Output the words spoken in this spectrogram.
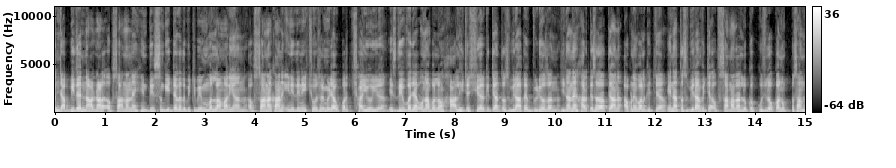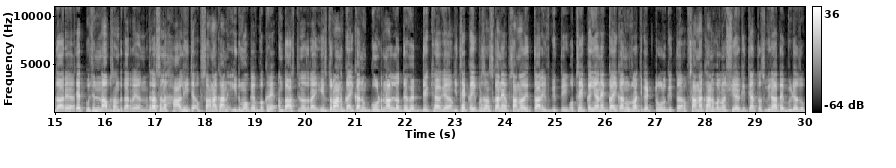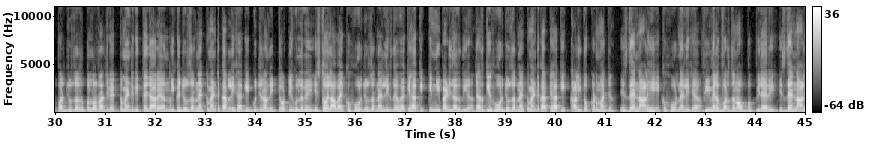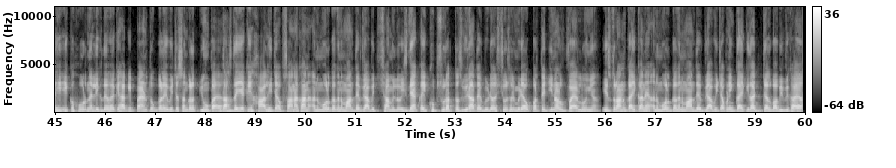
ਪੰਜਾਬੀ ਦੇ ਨਾਲ-ਨਾਲ ਅਫਸਾਨਾ ਨੇ ਹਿੰਦੀ ਸੰਗੀਤ ਜਗਤ ਵਿੱਚ ਵੀ ਮੱਲਾਂ ਮਾਰੀਆਂ ਹਨ। ਅਫਸਾਨਾ ਖਾਨ ਇਨੀ ਦਿਨੀ ਸੋਸ਼ਲ ਮੀਡੀਆ ਉੱਪਰ ਛਾਈ ਹੋਈ ਹੈ। ਇਸ ਦੀ ਵਜ੍ਹਾ ਉਹਨਾਂ ਵੱਲੋਂ ਹਾਲ ਹੀ 'ਚ ਸ਼ੇਅਰ ਕੀਤੀਆਂ ਤਸਵੀਰਾਂ ਤੇ ਵੀਡੀਓਜ਼ ਹਨ, ਜਿਨ੍ਹਾਂ ਨੇ ਹਰ ਕਿਸੇ ਦਾ ਧਿਆਨ ਆਪਣੇ ਵੱਲ ਖਿੱਚਿਆ। ਇਹਨਾਂ ਤਸਵੀਰਾਂ ਵਿੱਚ ਅਫਸਾਨਾ ਦਾ ਲੁੱਕ ਕੁਝ ਲੋਕਾਂ ਨੂੰ ਪਸੰਦ ਆ ਰਿਹਾ ਹੈ ਤੇ ਕੁਝ ਨਾ ਪਸੰਦ ਕਰ ਰਹੇ ਹਨ। ਦਰਅਸਲ, ਹਾਲ ਹੀ 'ਚ ਅਫਸਾਨਾ ਖਾਨ ਈਦ ਮੌਕੇ ਵੱਖਰੇ ਅੰਦਾਜ਼ 'ਚ ਨਜ਼ਰ ਆਈ। ਇਸ ਦੌਰਾਨ ਗਾਇਕਾ ਨੂੰ 골ਡ ਨਾਲ ਲੱਦੇ ਹੋਏ ਦੇਖਿਆ ਗਿਆ, ਜਿੱਥੇ ਕਈ ਪ੍ਰਸ਼ੰਸਕਾਂ ਨੇ ਅਫਸਾਨਾ ਦੀ ਤਾਰੀਫ ਕੀਤੀ। ਉੱਥੇ ਕਈਆਂ ਨੇ ਗਾਇਕਾ ਨੂੰ ਰੱਜ ਕੇ ਟ੍ਰੋਲ ਕੀਤਾ। ਅਫਸਾਨਾ ਖਾਨ ਵੱਲੋਂ ਸ਼ੇਅਰ ਕੀਤੀਆਂ ਤਸਵੀਰਾਂ ਤੇ ਵੀਡੀਓ ਵੀਡੀਓਜ਼ ਉੱਪਰ ਯੂਜ਼ਰਸ ਵੱਲੋਂ ਰੱਜ ਕੇ ਕਮੈਂਟ ਕੀਤੇ ਜਾ ਰਹੇ ਹਨ। ਇੱਕ ਯੂਜ਼ਰ ਨੇ ਕਮੈਂਟ ਕਰ ਲਿਖਿਆ ਕਿ ਗੁੱਜਰਾਂ ਦੀ ਝੋਟੀ ਖੁੱਲ ਗਈ। ਇਸ ਤੋਂ ਇਲਾਵਾ ਇੱਕ ਹੋਰ ਯੂਜ਼ਰ ਨੇ ਲਿਖਦੇ ਹੋਏ ਕਿਹਾ ਕਿ ਕਿੰਨੀ ਭੈੜੀ ਲੱਗਦੀ ਆ। ਜਦਕਿ ਹੋਰ ਯੂਜ਼ਰ ਨੇ ਕਮੈਂਟ ਕਰ ਕਿਹਾ ਕਿ ਕਾਲੀ ਤੋਕੜ ਮੱਝ। ਇਸ ਦੇ ਨਾਲ ਹੀ ਇੱਕ ਹੋਰ ਨੇ ਲਿਖਿਆ female version of Bappi Lahiri. ਇਸ ਦੇ ਨਾਲ ਹੀ ਇੱਕ ਹੋਰ ਨੇ ਲਿਖਦੇ ਹੋਏ ਕਿਹਾ ਕਿ ਭੈਣ ਤੂੰ ਗਲੇ ਵਿੱਚ ਸੰਗਲ ਕਿਉਂ ਪਾਇਆ? ਦੱਸ ਦਈਏ ਕਿ ਹਾਲ ਹੀ 'ਚ ਅਫਸਾਨਾ ਖਾਨ, ਅਨਮੋਲ ਗਗਨਮਾਨ ਦੇ ਵਿਆਹ ਵਿੱਚ ਸ਼ਾਮਿਲ ਹੋਈ ਇਸ ਦੀਆਂ ਕਈ ਖੂਬਸੂਰਤ ਤਸਵੀਰਾਂ ਤੇ ਵੀਡੀਓ ਸੋਸ਼ਲ ਮੀਡੀਆ ਉੱਪਰ ਤੇਜ਼ੀ ਨਾਲ ਵਾਇਰਲ ਹੋਈਆਂ। ਇਸ ਦੌਰਾਨ ਗਾਇਕਾ ਨੇ ਅਨਮੋਲ ਗਗਨਮਾਨ ਦੇ ਵਿਆਹ ਵਿੱਚ ਆਪਣੀ ਗਾਇਕੀ ਦਾ ਜਲਵਾ ਵੀ ਵਿਖਾਇਆ। Israel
